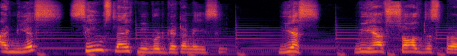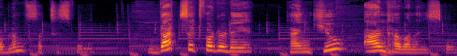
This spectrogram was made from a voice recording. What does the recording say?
And yes seems like we would get an AC yes we have solved this problem successfully. That's it for today. Thank you and have a nice day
